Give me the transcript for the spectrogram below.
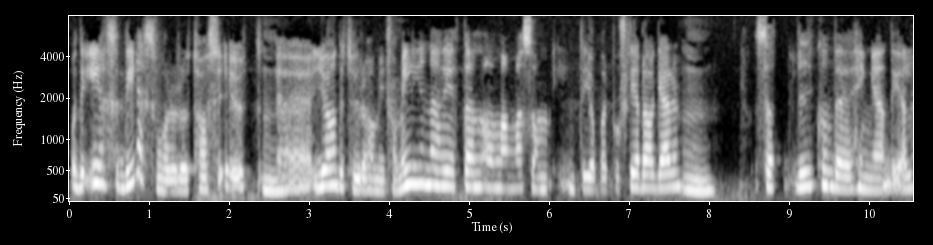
Och det är, det är svårare att ta sig ut. Mm. Eh, jag hade tur att ha min familj i närheten och mamma som inte jobbade på fredagar. Mm. Så att vi kunde hänga en del.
